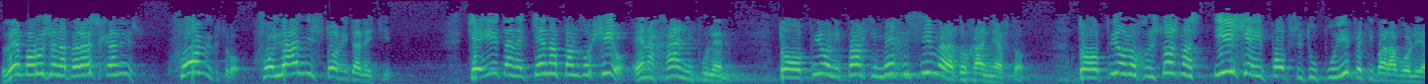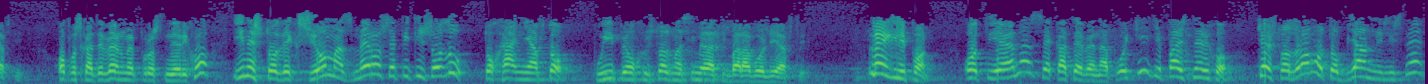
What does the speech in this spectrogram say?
δεν μπορούσε να περάσει κανείς φόβηκτρο, φωλιά ληστών ήταν εκεί. Και ήταν και ένα πανδοχείο ένα χάνι που λέμε το οποίο υπάρχει μέχρι σήμερα το χάνι αυτό. Το οποίο ο Χριστός μας είχε υπόψη του που είπε την παραβολή αυτή. Όπως κατεβαίνουμε προς την Ερυχό είναι στο δεξιό μας μέρος επί της οδού το χάνει αυτό που είπε ο Χριστός μας σήμερα την παραβολή αυτή. Λέγει λοιπόν ότι ένας κατέβαινε από εκεί και πάει στην Ερυχό. Και στο δρόμο τον πιάνουν οι ληστές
